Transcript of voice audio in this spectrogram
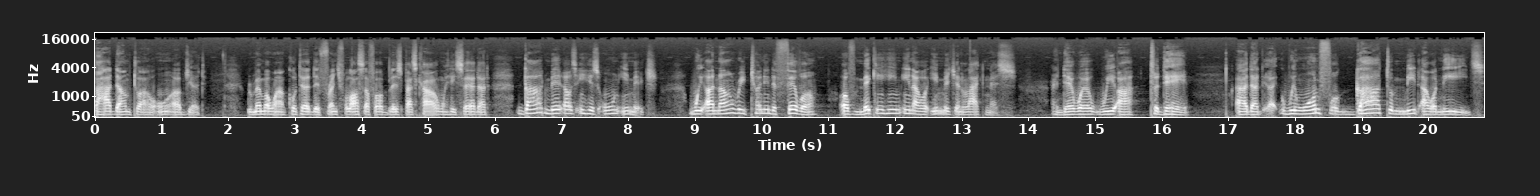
bow down to our own object. Remember when I quoted the French philosopher Blaise Pascal when he said that God made us in his own image we are now returning the favor of making him in our image and likeness. And there where we are today. uh, that uh, we want for God to meet our needs.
